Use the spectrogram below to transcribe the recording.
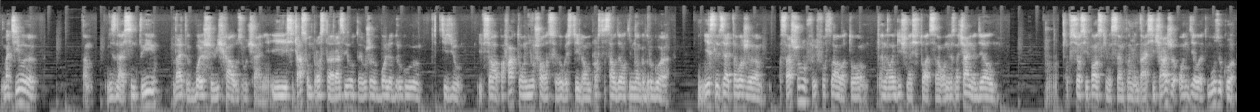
мотивы, там, не знаю, синты, да, это больше House звучание. И сейчас он просто развил это уже в более другую стезю и все. А по факту он не ушел от своего стиля, он просто стал делать немного другое. Если взять того же Сашу Фрифуслава, то аналогичная ситуация. Он изначально делал все с японскими сэмплами, да, сейчас же он делает музыку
